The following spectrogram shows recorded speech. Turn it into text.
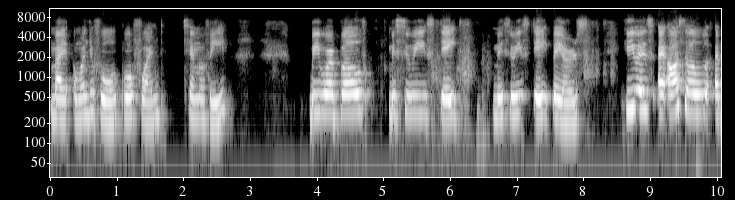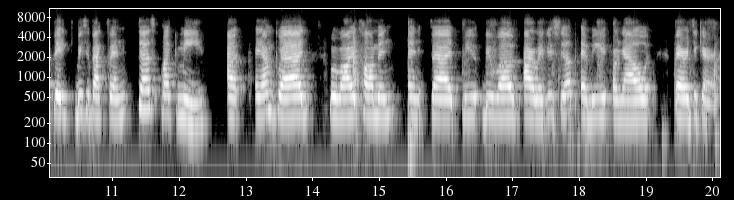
my wonderful boyfriend Timothy. We were both Missouri State Missouri State Bears. He was also a big Razorback fan, just like me. Uh, and I'm glad we're very common and that we, we love our relationship and we are now better together.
